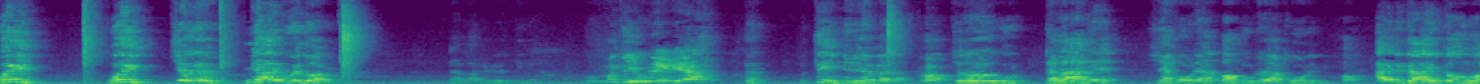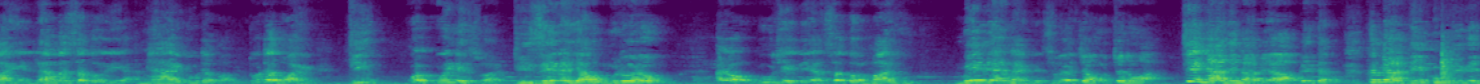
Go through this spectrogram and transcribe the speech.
ဝေးဝေးကျန်ခဲ့ပြီအများကြီးဝေးသွားပြီဒါဘာဖြစ်လဲသိလားမသိဘူးလေဗျာမသိမြင်မြင်မှတ်တာကျွန်တော်တို့အခုဒလားနဲ့ရန်ကုန်နဲ့အပေါင်ပူတာထိုးနေပြီအဲ့ဒီတရားကြီးကောင်းသွားရင်လမ်းမဆက်တော်တွေကအများကြီးတိုးတက်သွားပြီတိုးတက်သွားရင်ဒီ ကွက်ကွင်းနေဆိုတာဒီဈေးနဲ့ရဖို့မလွယ်တော့ဘူးအဲ့တော့အခုချိန်လေးကဆက်တော်မှာယူမင်းများနိုင်တယ်ဆိုတဲ့အကြောင်းကိုကျွန်တော်ကကြင်ညာကျင်တာဗျာပြိတ္တကိုခင်ဗျဒီမူလေးတွေ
